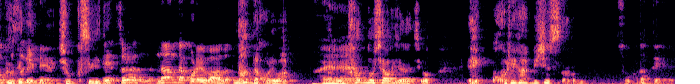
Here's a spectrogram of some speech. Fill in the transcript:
ックすぎて。ショックすぎえ、て。それは、なんだこれは？なんだこれは？感動したわけじゃないですよ。え、これが美術なのそうか、だって、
